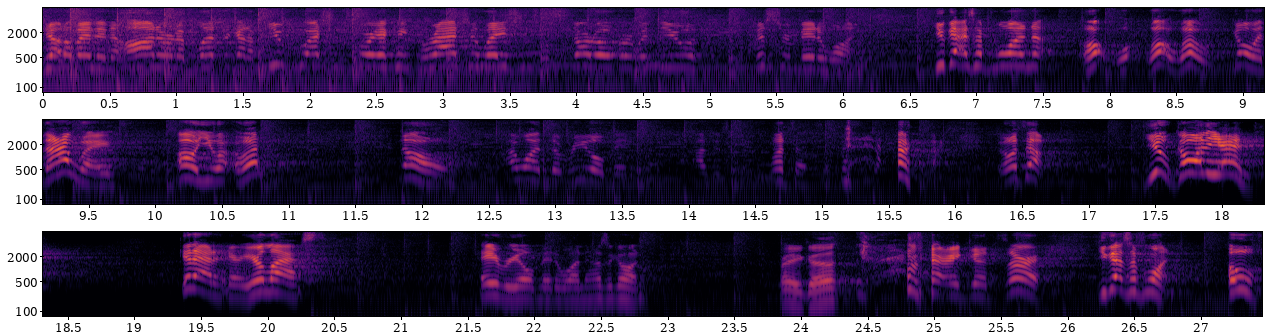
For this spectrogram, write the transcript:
Gentlemen, an honor and a pleasure. Got a few questions for you. Congratulations. We'll start over with you, Mr. Mid One. You guys have won. Oh, whoa, whoa, whoa. Going that way. Oh, you are. What? No. I want the real MidOne. I'm just kidding. What's up? What's up? You, go on the end. Get out of here. You're last. Hey, real MidOne. How's it going? Very good. Very good, sir. You guys have won over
